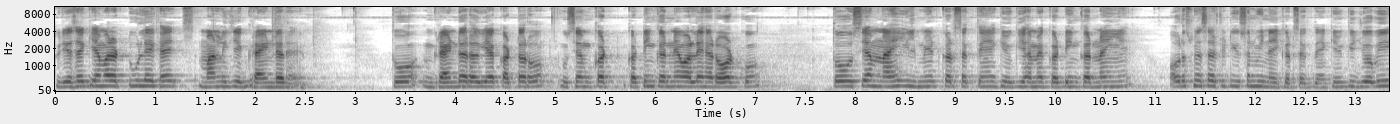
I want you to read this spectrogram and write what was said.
तो जैसे कि हमारा टूल एक है, मान लीजिए ग्राइंडर है तो ग्राइंडर हो या कटर हो, उसे हम कट, कटिंग करने वाले हैं रॉड को तो उसे हम ना ही इलिमिनेट कर सकते हैं क्योंकि हमें कटिंग करना ही है, और उसमें सब्सटीट्यूशन भी नहीं कर सकते हैं, क्योंकि जो भी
